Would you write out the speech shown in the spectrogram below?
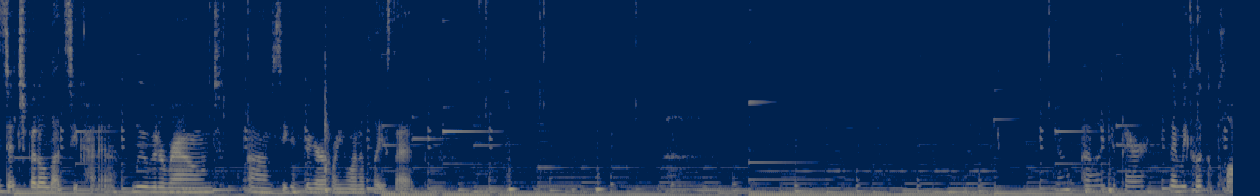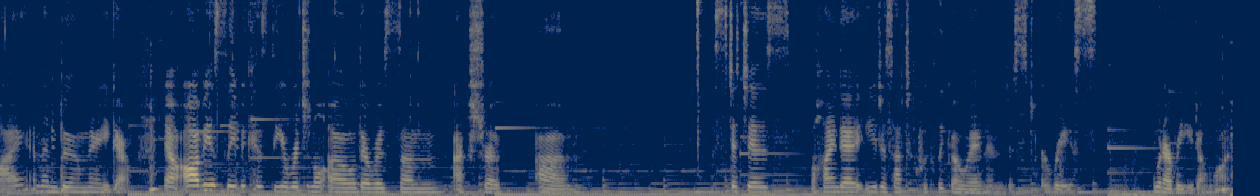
Stitch Fiddle lets you kind of move it around um, so you can figure out where you want to place it. Then we click apply and then boom, there you go. Now obviously because the original O, there was some extra um, stitches behind it, you just have to quickly go in and just erase whatever you don't want.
